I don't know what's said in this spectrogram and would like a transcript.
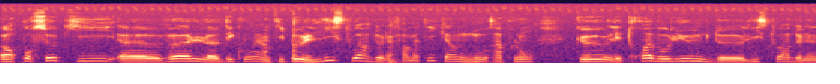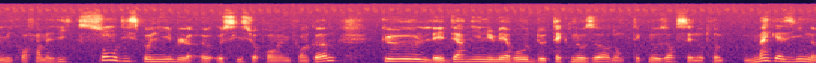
Alors pour ceux qui euh, veulent découvrir un petit peu l'histoire de l'informatique, hein, nous rappelons que les trois volumes de l'histoire de la micro-informatique sont disponibles euh, aussi sur programme.com, que les derniers numéros de Technosaur, donc Technosaur c'est notre magazine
